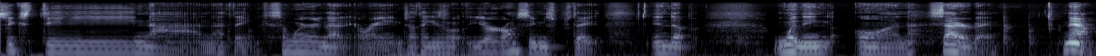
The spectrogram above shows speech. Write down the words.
69, I think, somewhere in that range. I think you're going to see Mississippi State end up winning on Saturday. Now,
